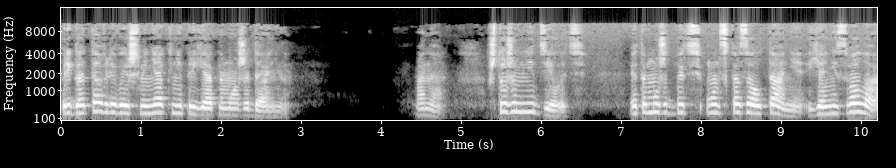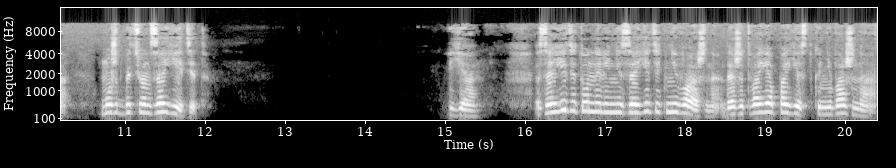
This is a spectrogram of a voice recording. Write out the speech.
приготавливаешь меня к неприятному ожиданию. Она. Что же мне делать? Это, может быть, он сказал Тане, я не звала. Может быть, он заедет. Я. Заедет он или не заедет, неважно. Даже твоя поездка не важна.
